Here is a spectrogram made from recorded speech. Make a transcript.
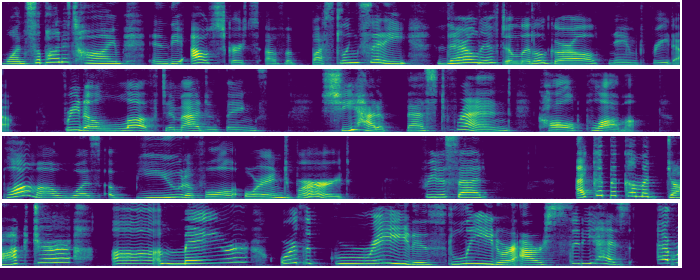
Once upon a time, in the outskirts of a bustling city, there lived a little girl named Frida. Frida loved to imagine things. She had a best friend called Paloma. Paloma was a beautiful orange bird. Frida said, I could become a doctor, a mayor, or the greatest leader our city has ever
